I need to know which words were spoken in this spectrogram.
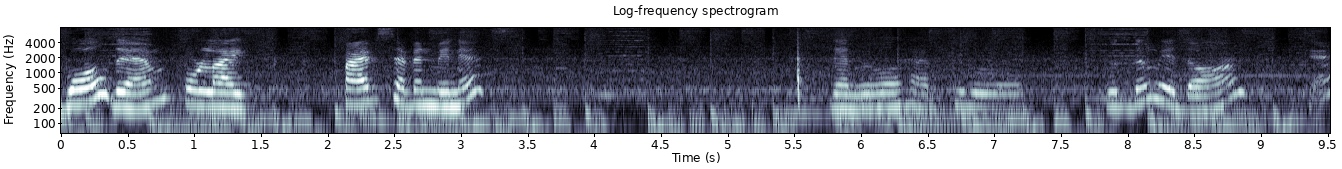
boil them for like five seven minutes. Then we will have to put the lid on. Okay.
